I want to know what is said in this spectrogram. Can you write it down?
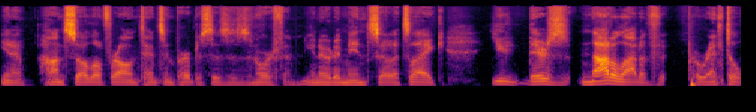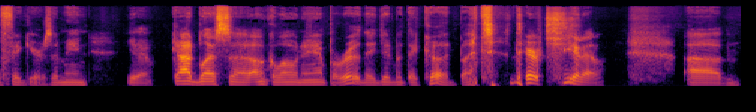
you know, Han Solo, for all intents and purposes, is an orphan, you know what I mean? So it's like, you, there's not a lot of parental figures. I mean, you know, God bless uh, Uncle Owen and Aunt Beru. They did what they could, but they're, you know, um,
